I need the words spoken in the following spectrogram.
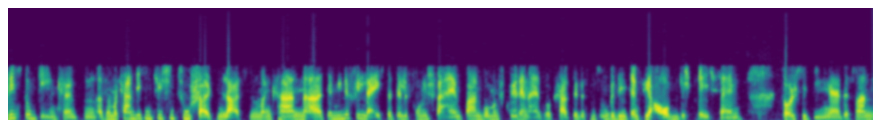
Richtung gehen könnten. Also man kann dich inzwischen zuschalten lassen, man kann äh, Termine viel leichter telefonisch vereinbaren, wo man früher den Eindruck hatte, das muss unbedingt ein Vier-Augen-Gespräch sein. Solche Dinge. Das waren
